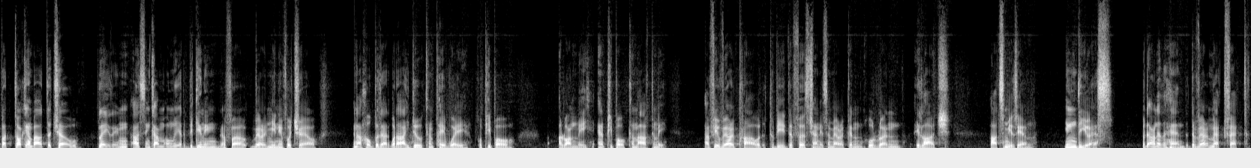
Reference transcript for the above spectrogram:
But talking about the trailblazing, I think I'm only at the beginning of a very meaningful trail. And I hope that what I do can pave way for people around me and people come after me. I feel very proud to be the first Chinese American who run a large arts museum in the US. But on the other hand, the very fact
